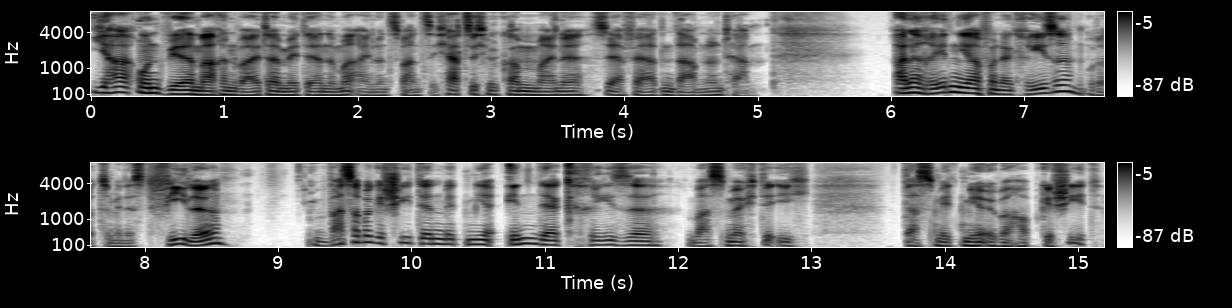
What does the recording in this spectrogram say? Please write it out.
Ja, und wir machen weiter mit der Nummer 21. Herzlich willkommen, meine sehr verehrten Damen und Herren. Alle reden ja von der Krise, oder zumindest viele, was aber geschieht denn mit mir in der Krise? Was möchte ich, dass mit mir überhaupt geschieht?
